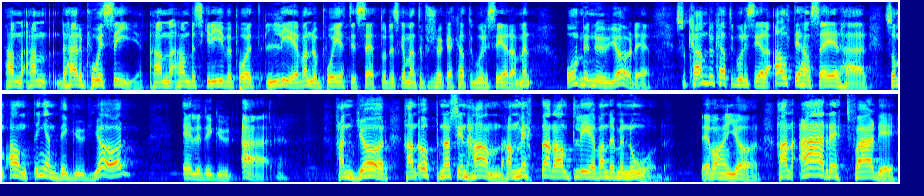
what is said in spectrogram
Han, han, det här är poesi. Han, han beskriver på ett levande och poetiskt sätt och det ska man inte försöka kategorisera. Men om vi nu gör det, så kan du kategorisera allt det han säger här som antingen det Gud gör eller det Gud är. Han gör, han öppnar sin hand, han mättar allt levande med nåd. Det är vad han gör. Han är rättfärdig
